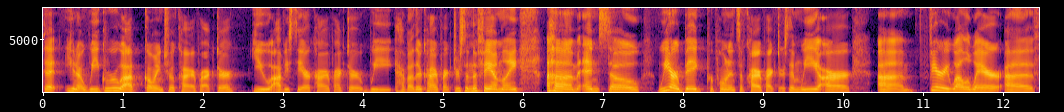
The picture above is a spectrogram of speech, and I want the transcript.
that, you know, we grew up going to a chiropractor. You obviously are a chiropractor. We have other chiropractors in the family. Um, and so we are big proponents of chiropractors and we are um, very well aware of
